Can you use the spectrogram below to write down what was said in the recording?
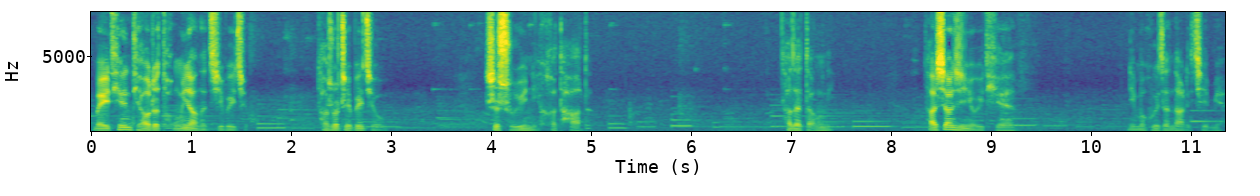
每天调着同样的鸡尾酒。他说这杯酒是属于你和他的。他在等你，他相信有一天你们会在那里见面。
